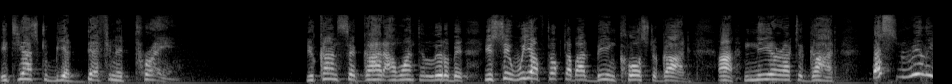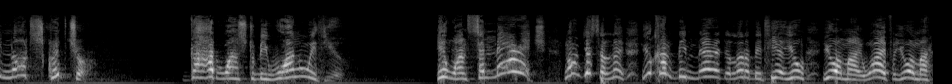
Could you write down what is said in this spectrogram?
it has to be a definite praying. You can't say, God, I want a little bit. You see, we have talked about being close to God, uh, nearer to God. That's really not scripture. God wants to be one with you. He wants a marriage, not just a little. You can't be married a little bit here. You, you are my wife, you are my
